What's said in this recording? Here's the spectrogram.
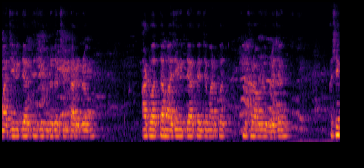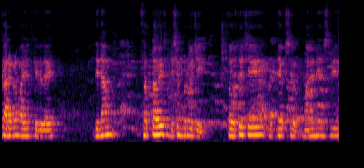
माजी विद्यार्थ्यांचे गुणदर्शन कार्यक्रम आठ वाजता माजी विद्यार्थ्यांच्या मार्फत मुसरावळ भजन असे कार्यक्रम आयोजित केलेले आहेत. दिनांक सत्तावीस डिसेंबर रोजी संस्थेचे अध्यक्ष माननीय श्री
